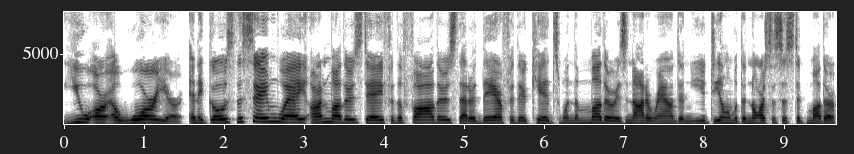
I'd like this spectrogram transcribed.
you are a warrior. And it goes the same way on Mother's Day for the fathers that are there for their kids when the mother is not around and you're dealing with a narcissistic mother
